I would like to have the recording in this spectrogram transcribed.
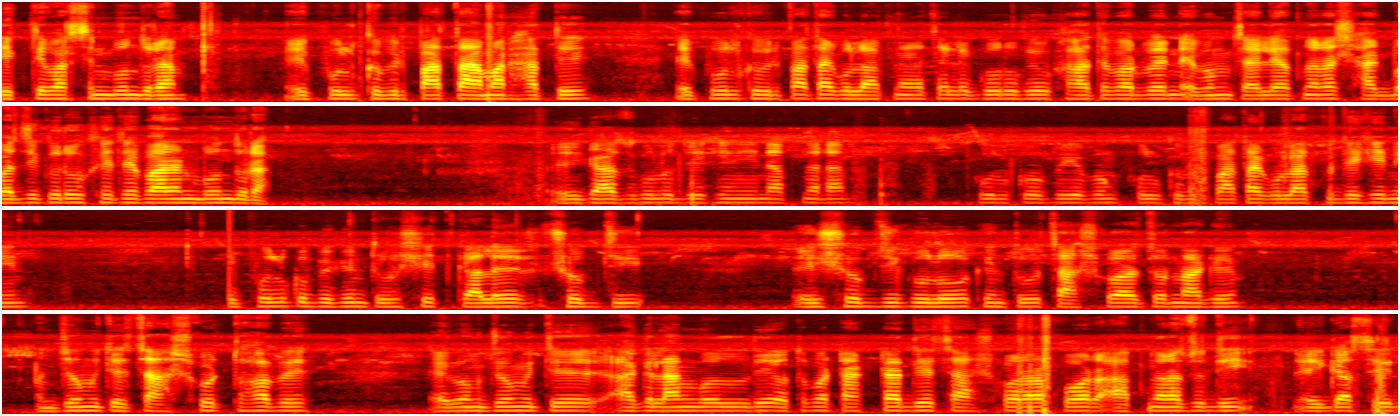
দেখতে পাচ্ছেন বন্ধুরা, এই ফুলকপির পাতা আমার হাতে। এই ফুলকপির পাতাগুলো আপনারা চাইলে গরুকেও খাওয়াতে পারবেন এবং চাইলে আপনারা শাকভাজি করেও খেতে পারেন বন্ধুরা। এই গাছগুলো দেখে নিন আপনারা। ফুলকপি এবং ফুলকপির পাতাগুলো আপনি দেখে নিন। এই ফুলকপি কিন্তু শীতকালের সবজি। এই সবজিগুলো কিন্তু চাষ করার জন্য আগে জমিতে চাষ করতে হবে এবং জমিতে আগে লাঙ্গল দিয়ে অথবা ট্রাক্টর দিয়ে চাষ করার পর আপনারা যদি এই গাছের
